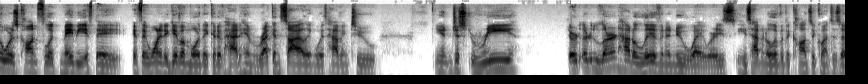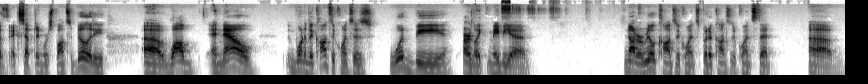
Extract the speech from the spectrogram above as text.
Thor's conflict. Maybe if they if they wanted to give him more, they could have had him reconciling with having to, you know, just re or, or learn how to live in a new way, where he's he's having to live with the consequences of accepting responsibility. Uh, while and now one of the consequences would be, or like maybe a not a real consequence, but a consequence that um,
